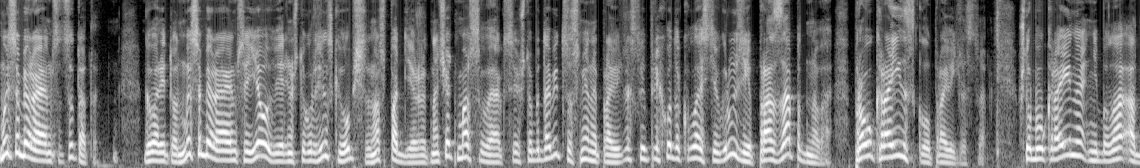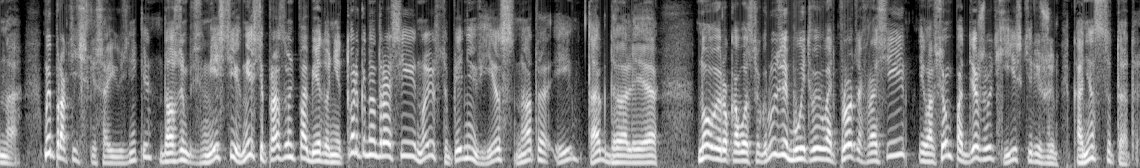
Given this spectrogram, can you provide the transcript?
мы собираемся, цитата, говорит он, мы собираемся, я уверен, что грузинское общество нас поддержит, начать массовые акции, чтобы добиться смены правительства и прихода к власти в Грузии прозападного, проукраинского правительства, чтобы Украина не была одна. Мы практически союзники, должны быть вместе и вместе праздновать победу не только над Россией, но и вступлением в ЕС, НАТО и так далее новое руководство Грузии будет воевать против России и во всем поддерживать киевский режим. Конец цитаты.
